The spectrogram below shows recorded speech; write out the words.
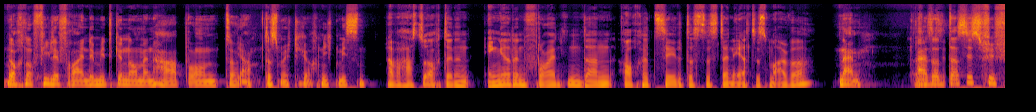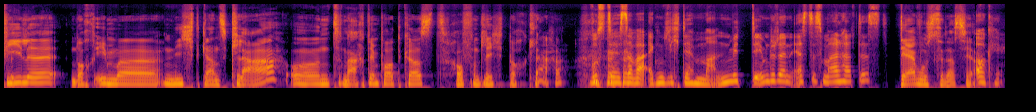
noch noch viele Freunde mitgenommen habe und äh, ja, das möchte ich auch nicht missen. Aber hast du auch deinen engeren Freunden dann auch erzählt, dass das dein erstes Mal war? Nein, also das ist für viele noch immer nicht ganz klar und nach dem Podcast hoffentlich doch klarer. Wusste es aber eigentlich der Mann, mit dem du dein erstes Mal hattest? Der wusste das, ja. Okay.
